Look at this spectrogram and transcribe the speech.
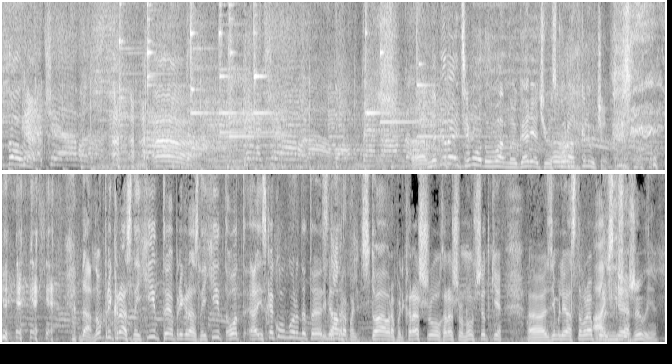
Ненадолго. А, Набирайте воду в ванную горячую, скоро отключат. Да, ну прекрасный хит, э, прекрасный хит. От а из какого города-то, ребята? Ставрополь. Ставрополь. Хорошо, хорошо. Ну все-таки земля А они Ставропольская. еще живы? Э,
